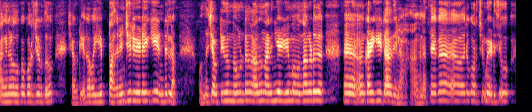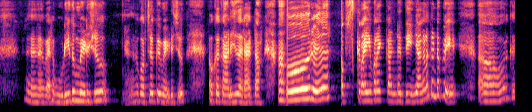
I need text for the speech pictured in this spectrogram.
അങ്ങനെയുള്ളതൊക്കെ കുറച്ചെടുത്തു. ചവിട്ടിയൊക്കെ വയ്യ പതിനഞ്ച് രൂപയുടെയൊക്കെ ഉണ്ടല്ലോ. ഒന്ന് ചവിട്ടി നിന്നുകൊണ്ട് അത് നനഞ്ഞു കഴിയുമ്പോൾ ഒന്നങ്ങോട്ട് കഴുകിയിട്ടാതില്ല. അങ്ങനത്തെയൊക്കെ ഒരു കുറച്ച് മേടിച്ചു. വില കൂടിയതും മേടിച്ചു. അങ്ങനെ കുറച്ചൊക്കെ മേടിച്ചു. ഒക്കെ കാണിച്ചു തരാം കേട്ടോ. ഒരു സബ്സ്ക്രൈബറെ കണ്ടെത്തി. ഞങ്ങളെ കണ്ടപ്പോ അവർക്ക്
